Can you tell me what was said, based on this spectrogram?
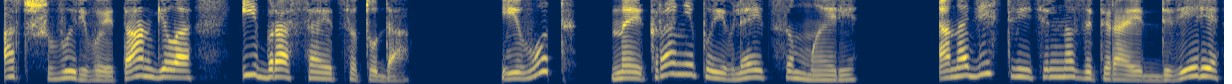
отшвыривает ангела и бросается туда. И вот на экране появляется Мэри. Она действительно запирает двери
